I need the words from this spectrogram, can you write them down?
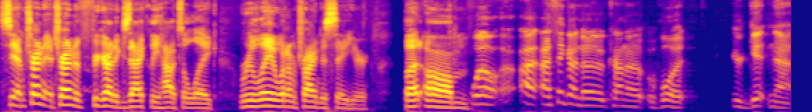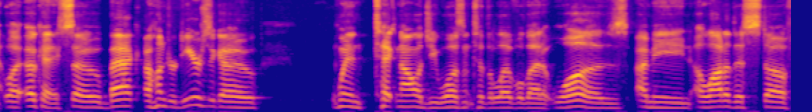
see i'm trying to I'm trying to figure out exactly how to like relay what i'm trying to say here but um Well, I, I think I know kind of what you're getting at. Like, okay, so back a hundred years ago, when technology wasn't to the level that it was, I mean, a lot of this stuff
